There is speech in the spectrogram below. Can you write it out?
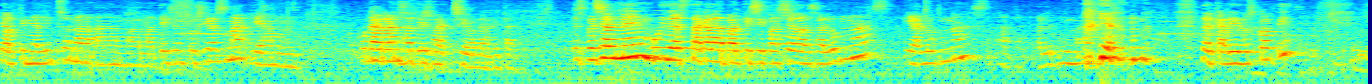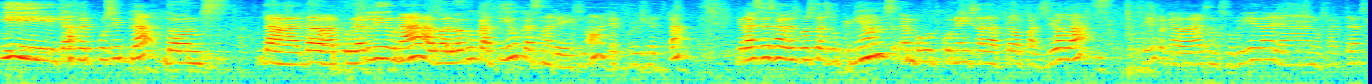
i al finalitzo amb el mateix entusiasme i amb una gran satisfacció, la veritat. Especialment vull destacar la participació dels alumnes i alumnes, i del Caleidoscopi i que ha fet possible doncs, de, de poder-li donar el valor educatiu que es mereix no? aquest projecte Gràcies a les vostres opinions hem pogut conèixer de prop els joves, sí? perquè a vegades ens oblida, ja nosaltres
